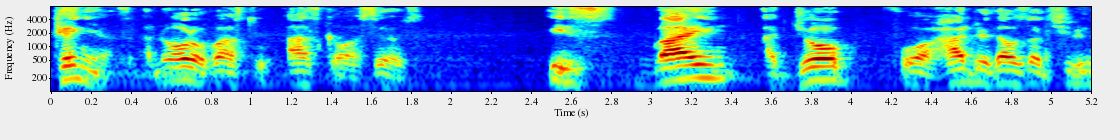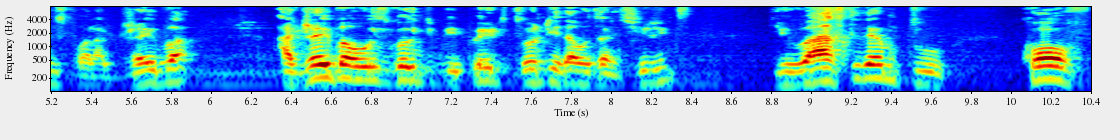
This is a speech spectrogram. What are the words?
Kenyans and all of us to ask ourselves, is buying a job for 100,000 shillings for a driver, a driver who is going to be paid 20,000 shillings, you ask them to cough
